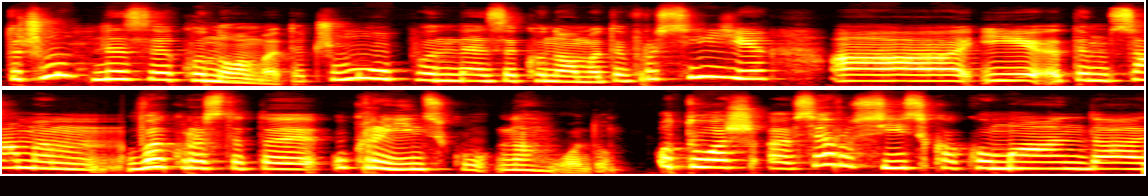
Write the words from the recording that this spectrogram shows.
То чому б не зекономити? Чому б не зекономити в Росії а, і тим самим використати українську нагоду? Отож, е, вся російська команда,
